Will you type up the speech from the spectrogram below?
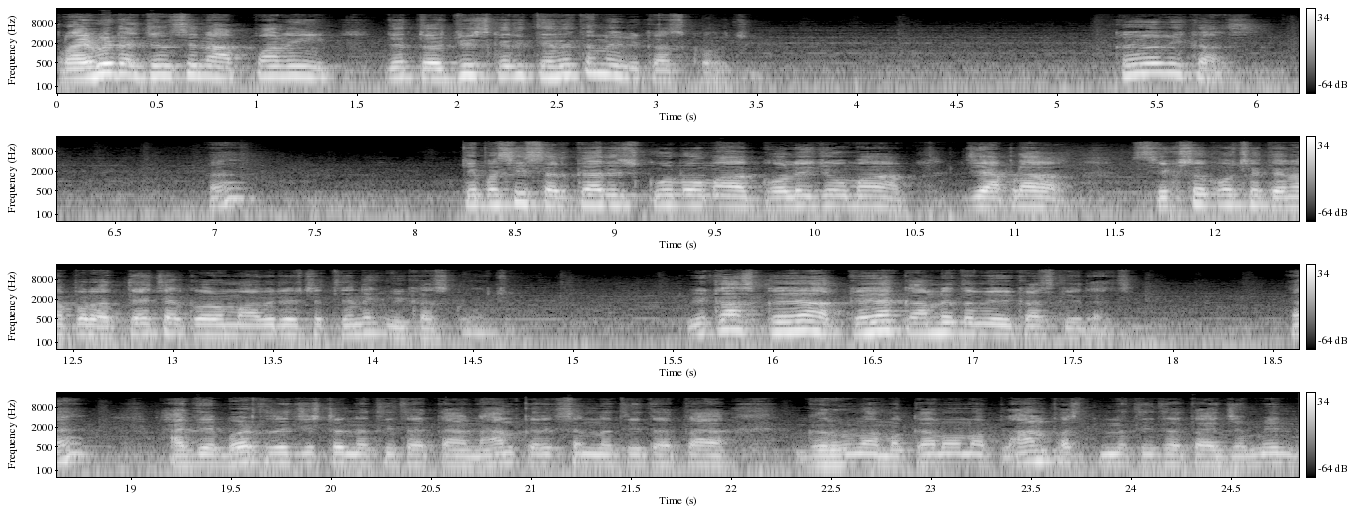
પ્રાઇવેટ એજન્સીને આપવાની જે તજવીજ કરી તેને તમે વિકાસ કરો છો. કયો વિકાસ? હા? કે પછી સરકારી સ્કૂલોમાં, કોલેજોમાં જે આપણા શિક્ષકો છે તેના પર અત્યાચાર કરવામાં આવી રહ્યો છે, તેને વિકાસ કરો છો? વિકાસ કયા કયા કામને તમે વિકાસ કર્યા છે? હે? આજે બર્થ રજિસ્ટર નથી થતા, નામ કરેક્શન નથી થતા, ઘરોના મકાનોના પ્લાન નથી થતા, જમીન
